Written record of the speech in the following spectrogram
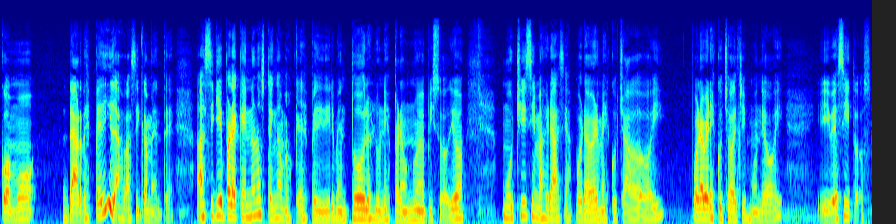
cómo dar despedidas, básicamente. Así que para que no nos tengamos que despedir, ven todos los lunes para un nuevo episodio. Muchísimas gracias por haberme escuchado hoy. Por haber escuchado el chismón de hoy. Y besitos.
